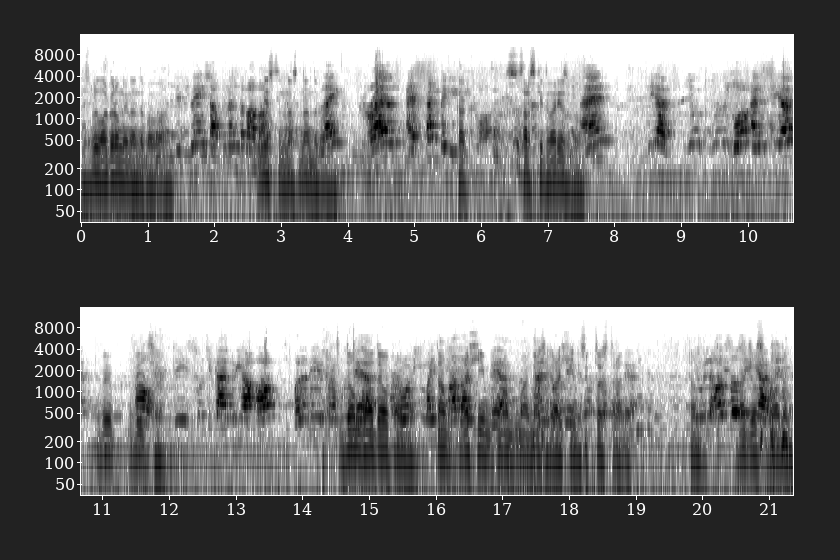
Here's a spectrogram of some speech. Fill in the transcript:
Здесь был огромный Нанда Бава. the place of Nanda Baba. Место Нас- Нанда Бава. Like royal assembly Как царский дворец был. Вы oh, увидите Дом Балдео, правда. Там Рахим, мам, моя матери Рахим с той стороны. Там родился молодым.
